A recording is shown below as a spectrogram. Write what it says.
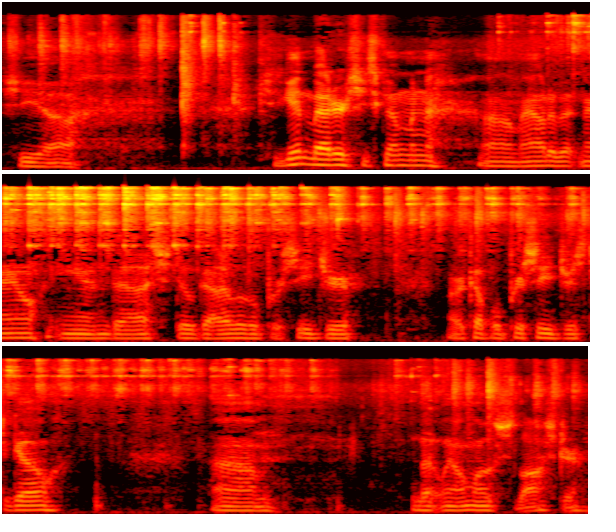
she uh, she's getting better. She's coming um, out of it now, and still got a little procedure or a couple procedures to go. Um, but we almost lost her.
